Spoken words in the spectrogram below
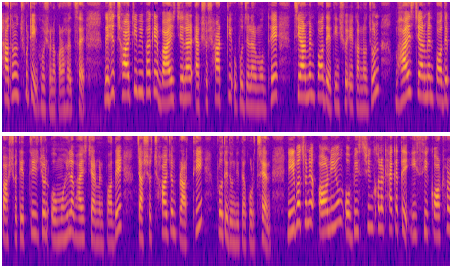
সাধারণ ছুটি ঘোষণা করা হয়েছে। দেশের ছয়টি বিভাগের বাইশ জেলার একশো ষাটটি উপজেলার মধ্যে চেয়ারম্যান পদে তিনশো একান্ন জন, ভাইস চেয়ারম্যান পদে পাঁচশো তেত্রিশ জন ও মহিলা ভাইস চেয়ারম্যান পদে চারশো ছয় জন প্রার্থী প্রতিদ্বন্দ্বিতা করছেন। নির্বাচনে অনিয়ম ও বিশৃঙ্খলা ঠেকাতে ইসি কঠোর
